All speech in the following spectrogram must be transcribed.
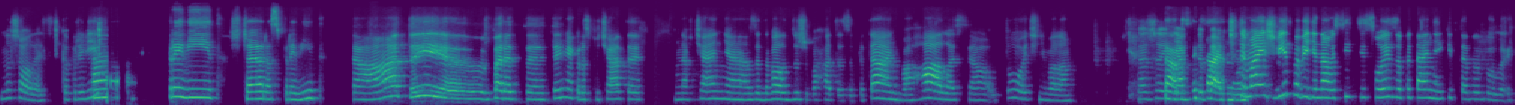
Ну що, Олесечка, привіт. Привіт, ще раз привіт. Та ти е, перед е, тим, як розпочати навчання, задавала дуже багато запитань, вагалася, уточнювала. Кажи, Так, як тепер? Чи ти маєш відповіді на усі ці свої запитання, які в тебе були?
